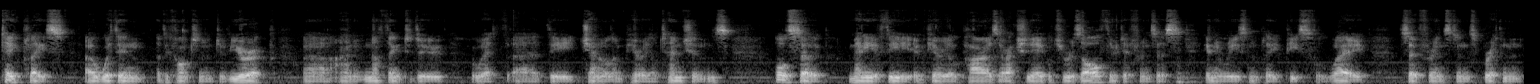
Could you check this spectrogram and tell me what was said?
take place uh, within the continent of Europe and have nothing to do with the general imperial tensions. Also, many of the imperial powers are actually able to resolve their differences in a reasonably peaceful way. So, for instance, Britain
